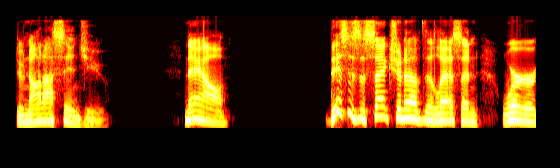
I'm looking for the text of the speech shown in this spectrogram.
Do not I send you? Now, This is a section of the lesson where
